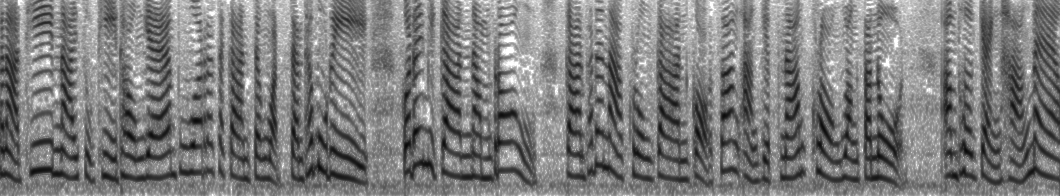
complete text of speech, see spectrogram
ขณะที่นายสุธีทองแย้มผู้ว่าราชการจังหวัดจันทบุรี ก็ได้มีการนำร่องการพัฒนาโครงการก่อสร้างอ่างเก็บน้ำคลองวังตะโนดอำเภอแก่งหางแมว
